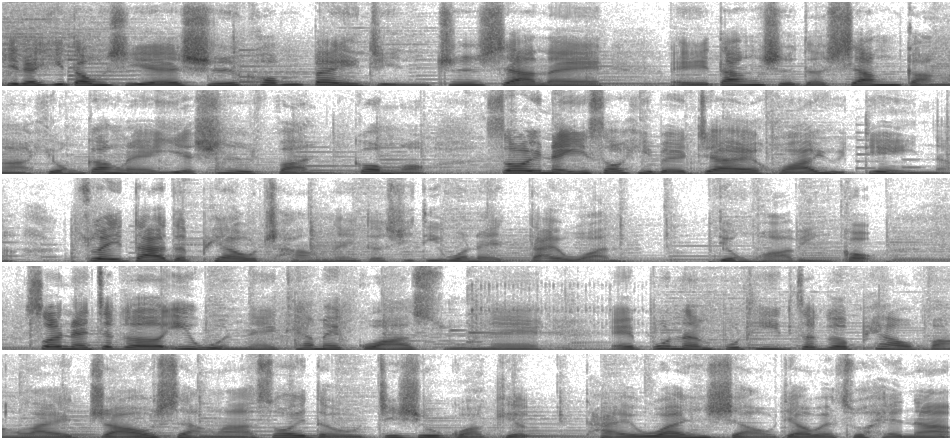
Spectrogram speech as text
伫咧迄当时的时空背景之下呢，诶，当时的香港啊，香港呢也是反共哦，所以呢，伊所翕的这华语电影啊，最大的票仓呢，就是伫阮的台湾中华民国，所以呢，这个译文呢，添的歌词呢，诶，不能不替这个票房来着想啦，所以就有这首歌曲《台湾小调》的出现啊。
